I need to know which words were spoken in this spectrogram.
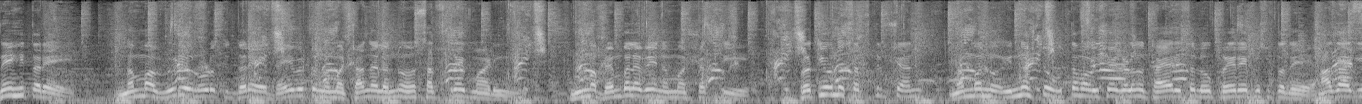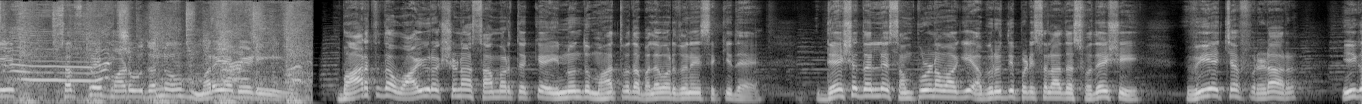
ಸ್ನೇಹಿತರೆ, ನಮ್ಮ ವಿಡಿಯೋ ನೋಡುತ್ತಿದ್ದರೆ ದಯವಿಟ್ಟು ನಮ್ಮ ಚಾನೆಲ್ ಅನ್ನು ಸಬ್ಸ್ಕ್ರೈಬ್ ಮಾಡಿ. ನಿಮ್ಮ ಬೆಂಬಲವೇ ನಮ್ಮ ಶಕ್ತಿ. ಪ್ರತಿಯೊಂದು ಸಬ್ಸ್ಕ್ರಿಪ್ಷನ್ ನಮ್ಮನ್ನು ಇನ್ನಷ್ಟು ಉತ್ತಮ ವಿಷಯಗಳನ್ನು ತಯಾರಿಸಲು ಪ್ರೇರೇಪಿಸುತ್ತದೆ. ಹಾಗಾಗಿ ಸಬ್ಸ್ಕ್ರೈಬ್ ಮಾಡುವುದನ್ನು ಮರೆಯಬೇಡಿ. ಭಾರತದ ವಾಯು ರಕ್ಷಣಾ ಸಾಮರ್ಥ್ಯಕ್ಕೆ ಇನ್ನೊಂದು ಮಹತ್ವದ ಬಲವರ್ಧನೆ ಸಿಕ್ಕಿದೆ. ದೇಶದಲ್ಲೇ ಸಂಪೂರ್ಣವಾಗಿ ಅಭಿವೃದ್ಧಿಪಡಿಸಲಾದ ಸ್ವದೇಶಿ ವಿ ಎಚ್ ರೆಡಾರ್ ಈಗ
